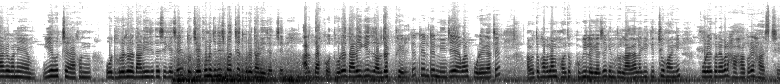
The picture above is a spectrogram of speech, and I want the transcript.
আর মানে ইয়ে হচ্ছে না, এখন ও ধরে ধরে দাঁড়িয়ে যেতে শিখেছে। তো যে কোনো জিনিস পাচ্ছে ধরে দাঁড়িয়ে যাচ্ছে। আর দেখো, ধরে দাঁড়িয়ে গিয়ে দরজা ঠেলতে ঠেলতে নিজে আবার পড়ে গেছে। আমি তো ভাবলাম হয়তো খুবই লেগেছে কিন্তু লাগালাগি কিচ্ছু হয়নি পড়ে করে আবার হা হা করে হাসছে।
